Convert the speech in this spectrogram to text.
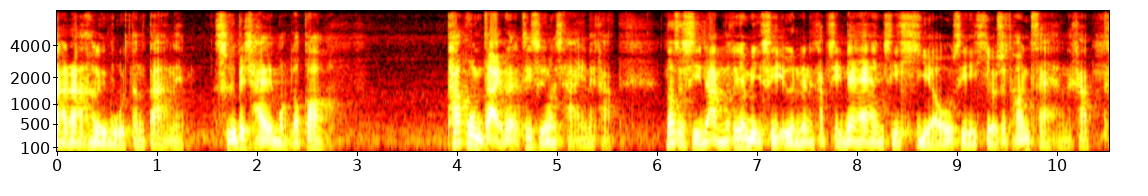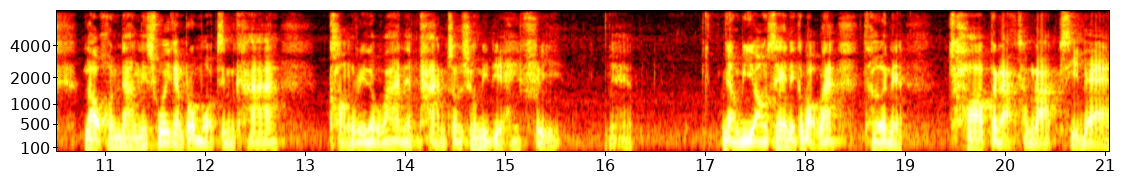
ดาราฮอลลีวูดต่างๆเนี่ยซื้อไปใช้ไปหมด แล้วก็ภาคภูมิใจด้วยที่ซื้อมาใช้นะครับ นอกจากสีดำแล้วก็ยังมีสีอื่นด้วยนะครับ สีแดง สีเขียว สีเขียวสะท้อนแสงนะครับ เราคนดังนี่ช่วยกันโปรโมทสินค้าของ r e n o v a เนี่ยผ่านโซเชียลมีเดียให้ฟรีนะฮะอย่างบียองเซ่นี่ก็บอกว่าเธอเนี่ยชอบกระดาษชำระสีแดง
